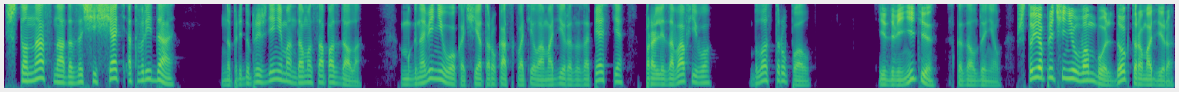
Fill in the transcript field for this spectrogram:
что нас надо защищать от вреда!» Но предупреждение Мандамуса опоздало. В мгновение ока чья-то рука схватила Амадира за запястье, парализовав его. Бластер упал. «Извините», — сказал Дэниел, — «что я причинил вам боль, доктор Амадира,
